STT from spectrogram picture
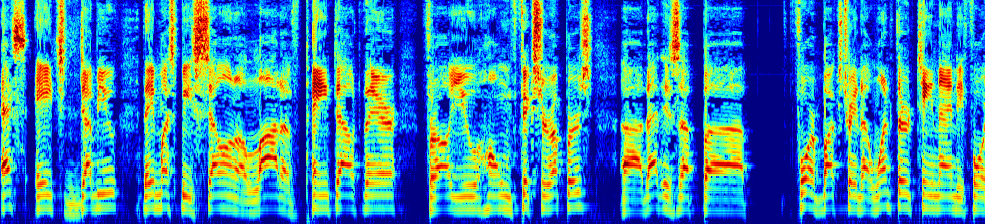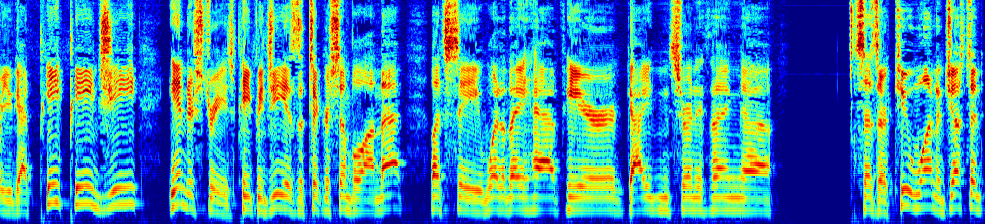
SHW. They must be selling a lot of paint out there for all you home fixer-uppers. Uh, that is up uh, four bucks, trade at 113.94. You got PPG Industries. PPG is the ticker symbol on that. Let's see, what do they have here? Guidance or anything? Uh, says their Q1 adjusted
